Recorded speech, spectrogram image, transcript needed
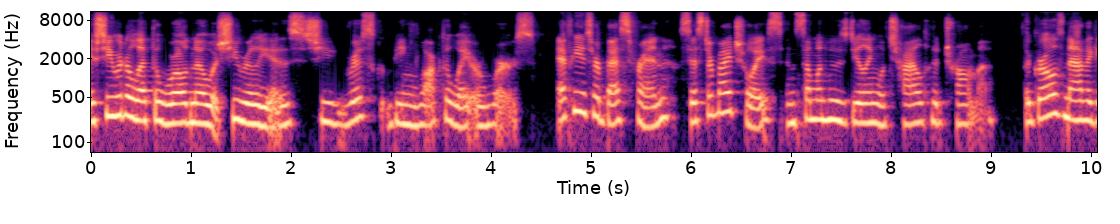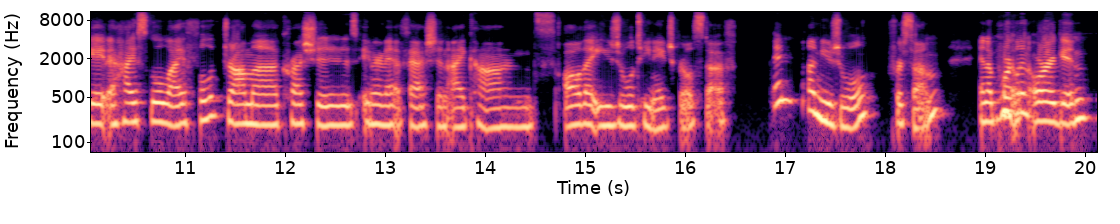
If she were to let the world know what she really is, she'd risk being locked away or worse. Effie is her best friend, sister by choice, and someone who's dealing with childhood trauma. The girls navigate a high school life full of drama, crushes, internet fashion icons, all that usual teenage girl stuff, and unusual for some, in a mm-hmm. Portland, Oregon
